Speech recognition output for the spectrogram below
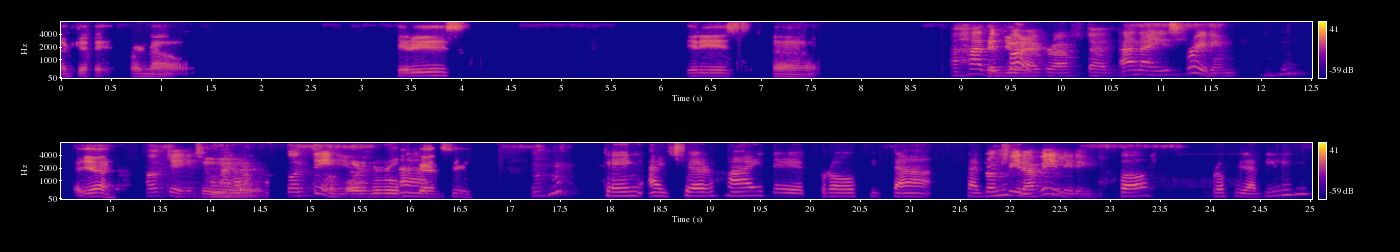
Okay, for now. It is, it is, uh, Aha, the you- paragraph that Anna is reading. Mhm. yeah, Okay. to Ajá. Continue. all group Ah. can see. Mhm. Can I share high the profitability? Profitability. Because profitability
